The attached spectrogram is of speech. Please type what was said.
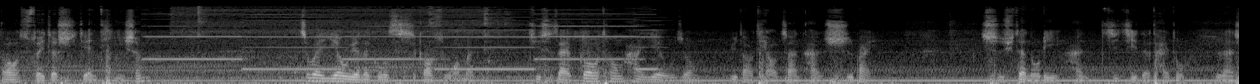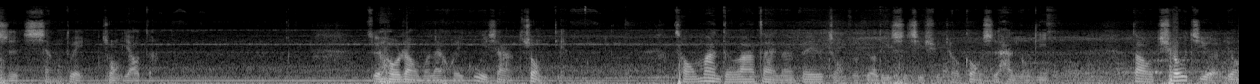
都随着时间提升。这位业务员的故事告诉我们，即使在沟通和业务中遇到挑战和失败，持续的努力和积极的态度仍然是相对重要的。最后，让我们来回顾一下重点：从曼德拉在南非种族隔离时期寻求共识和努力。到丘吉尔用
